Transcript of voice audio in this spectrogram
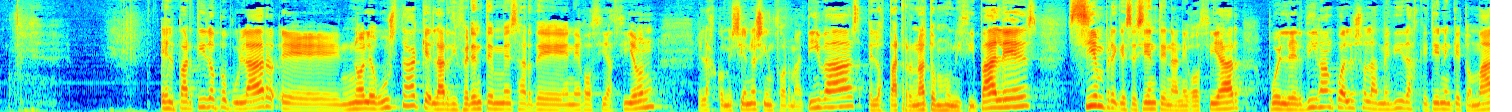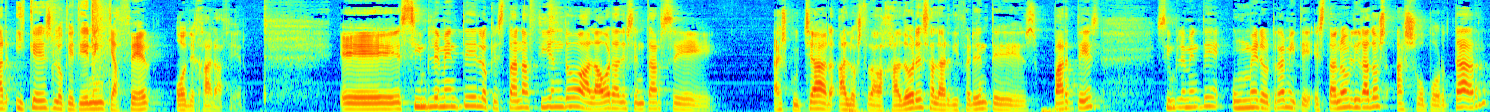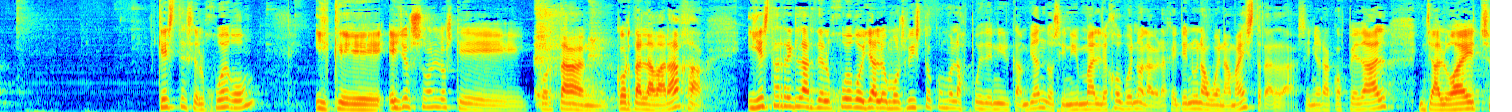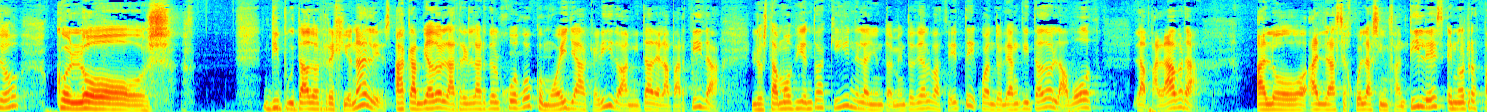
El Partido Popular eh, no le gusta que las diferentes mesas de negociación, en las comisiones informativas, en los patronatos municipales, siempre que se sienten a negociar, pues les digan cuáles son las medidas que tienen que tomar y qué es lo que tienen que hacer o dejar hacer. Eh, simplemente lo que están haciendo a la hora de sentarse a escuchar a los trabajadores, a las diferentes partes, simplemente un mero trámite. Están obligados a soportar que este es el juego y que ellos son los que cortan, la baraja. Y estas reglas del juego ya lo hemos visto cómo las pueden ir cambiando, sin ir más lejos. Bueno, la verdad es que tiene una buena maestra, la señora Cospedal ya lo ha hecho con los diputados regionales. Ha cambiado las reglas del juego como ella ha querido, a mitad de la partida. Lo estamos viendo aquí en el Ayuntamiento de Albacete, cuando le han quitado la voz, la palabra a, las escuelas infantiles, en otros,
